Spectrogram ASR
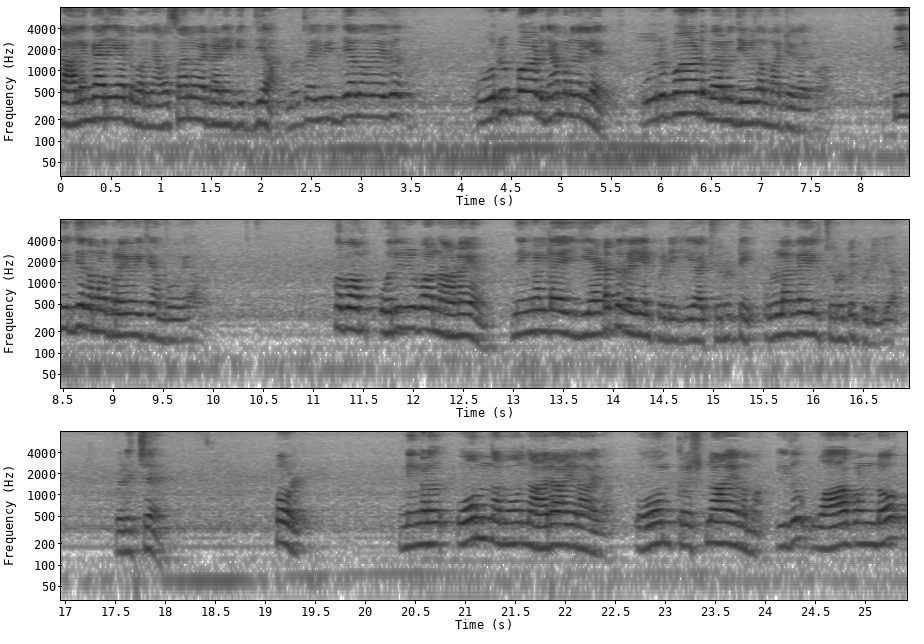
ഒരു ആലങ്കാരികമായിട്ട് പറഞ്ഞു. അവസാനമായിട്ടാണ് ഈ വിദ്യ. എന്ന് വെച്ചാൽ ഈ വിദ്യ എന്ന് പറഞ്ഞാൽ ഇത് ഒരുപാട് ഞാൻ പറഞ്ഞല്ലേ ഒരുപാട് പേരുടെ ജീവിതം മാറ്റിയ കാര്യമാണ്. ഈ വിദ്യ നമ്മൾ പ്രയോഗിക്കാൻ പോവുകയാണ്. അപ്പം ഒരു രൂപ നാണയം നിങ്ങളുടെ ഇടത് കൈയിൽ പിടിക്കുക ചുരുട്ടി ഉള്ളം കൈയിൽ ചുരുട്ടി പിടിക്കുക പിടിച്ച് ഇപ്പോൾ നിങ്ങൾ ഓം നമോ നാരായണായ ഓം കൃഷ്ണായ നമ ഇത് വാ കൊണ്ടോ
